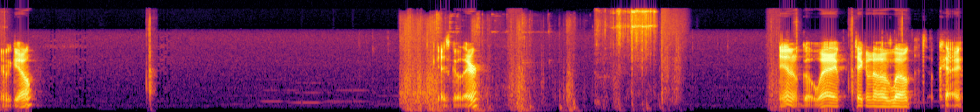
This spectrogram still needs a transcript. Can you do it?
There we go. You guys go there. It'll go away. Take another loan. That's okay.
